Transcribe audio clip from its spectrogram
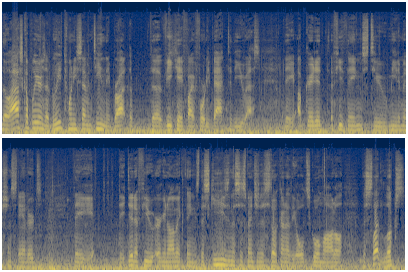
the last couple years, I believe 2017, they brought the, the VK 540 back to the US. They upgraded a few things to meet emission standards. They they did a few ergonomic things. The skis and the suspension is still kind of the old school model. The sled looks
